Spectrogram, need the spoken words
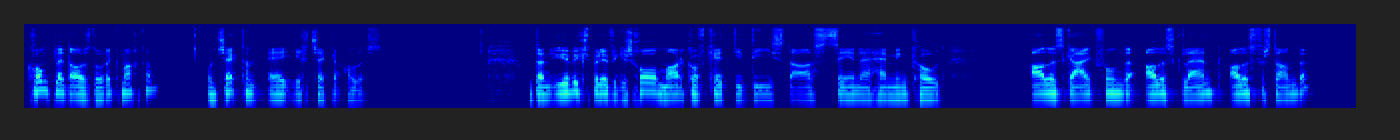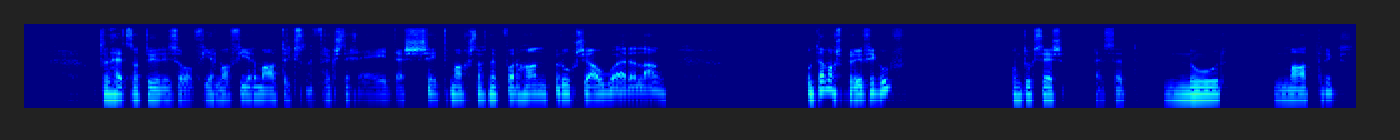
komplett alles durchgemacht habe und checkt dann, ey, ich checke alles. Und dann Übungsprüfung ist gekommen, Markov-Kette, dies, das, Szene, Hemming-Code, alles geil gefunden, alles gelernt, alles verstanden. Und dann hat es natürlich so 4x4-Matrix und dann fragst du dich, ey, der Shit machst du doch nicht vorhand, brauchst ja auch lang. Und dann machst du die Prüfung auf und du siehst, es hat nur Matrix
